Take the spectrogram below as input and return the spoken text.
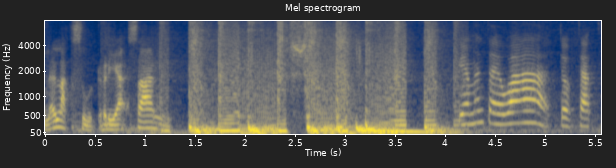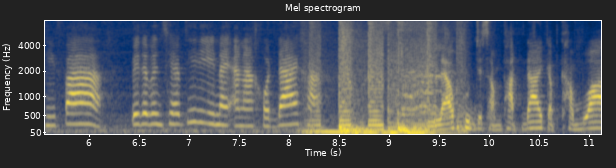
และหลักสูตรระยะสั้น เปียมั่นใจว่าจบจากทีฟ้าเปียจะเป็นเชฟที่ดีในอนาคตได้ค่ะ แล้วคุณจะสัมผัสได้กับคำว่า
